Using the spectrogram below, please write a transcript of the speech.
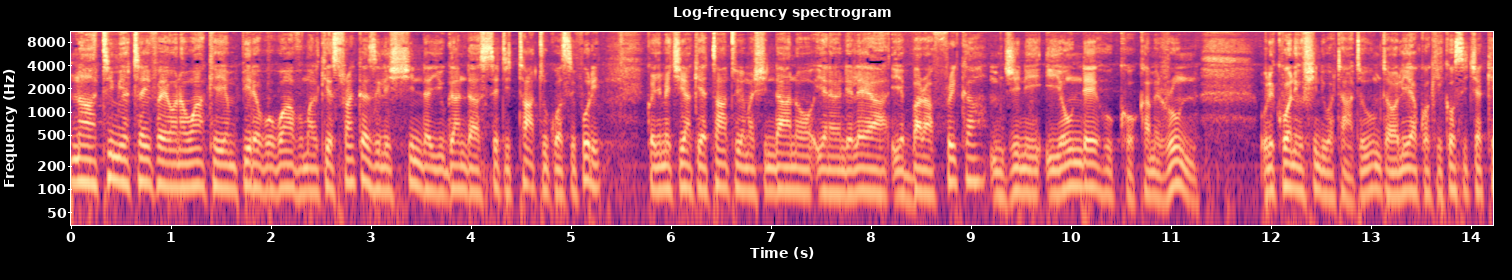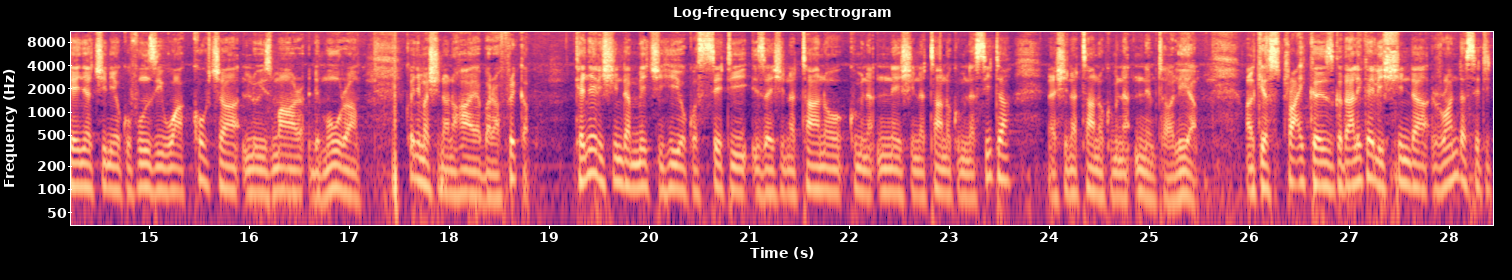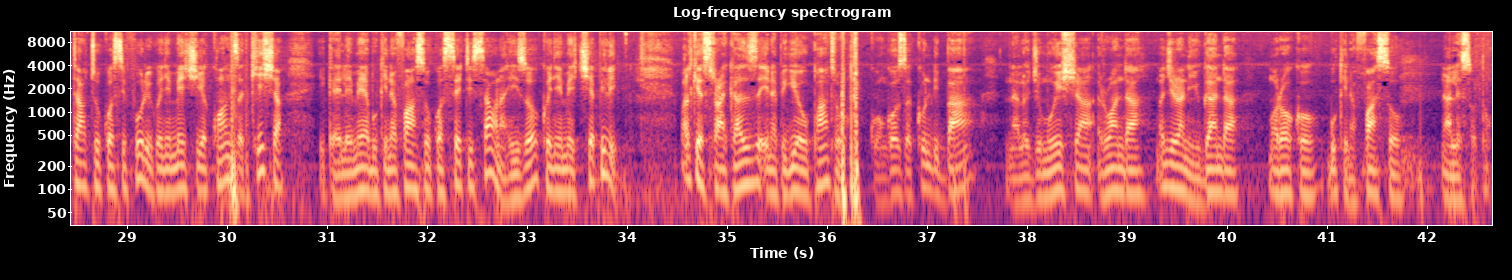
Na timu ya taifa ya wanawake ya mpira wa wavu Malkia Strikers ilishinda Uganda seti tatu kwa sifuri kwenye mechi yake ya tatu ya mashindano yanayoendelea ya bara Afrika mjini Yaounde huko Cameroon. Ulikuwa ni ushindi wa tatu mtawalia kwa kikosi cha Kenya chini ya ukufunzi wa kocha Luis Mar de Moura kwenye mashindano haya ya bara Afrika. Kenya ilishinda mechi hiyo kwa seti za 25 14, 25 16 na 25 14 mtawalia. Malkia Strikers kadhalika ilishinda Rwanda seti tatu kwa sifuri kwenye mechi ya kwanza kisha ikaelemea Burkina Faso kwa seti sawa na hizo kwenye mechi ya pili. Malkia Strikers inapigiwa upato kuongoza kundi ba linalojumuisha Rwanda, majirani Uganda, Morocco, Burkina Faso na Lesotho.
